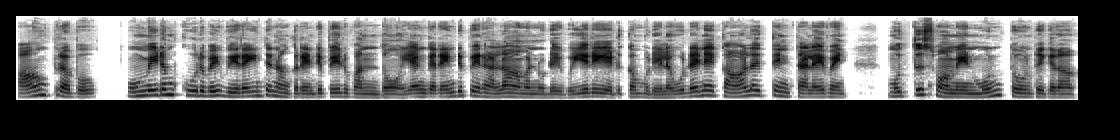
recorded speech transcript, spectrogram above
ஆம் பிரபு உம்மிடம் கூறுவை விரைந்து நாங்கள் ரெண்டு பேர் வந்தோம். எங்கள் ரெண்டு பேராலாம் அவனுடைய உயிரை எடுக்க முடியல. உடனே காலத்தின் தலைவன் முத்துசுவாமியின் முன் தோன்றுகிறார்.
